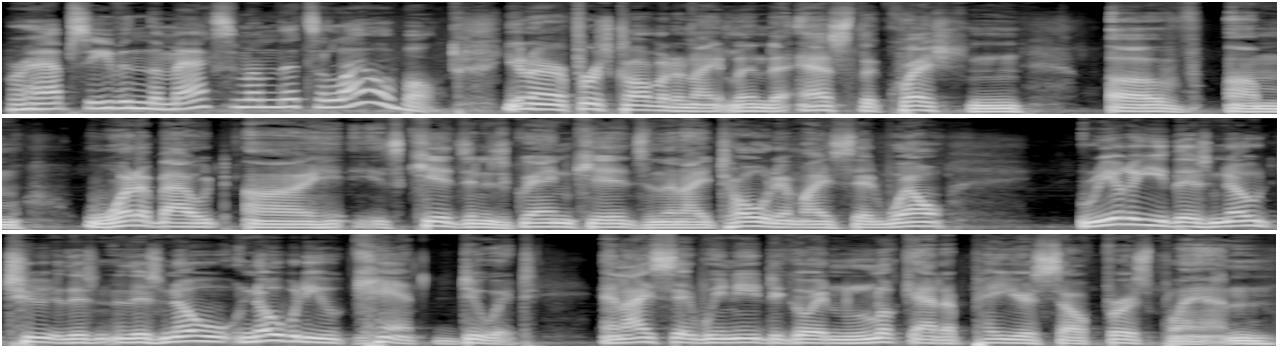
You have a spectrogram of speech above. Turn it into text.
perhaps even the maximum that's allowable. You know, our first caller tonight, Linda, asked the question of um, what about uh, his kids and his grandkids, and then I told him, I said, well, really, there's no two, there's there's no nobody who can't do it, and I said we need to go ahead and look at a pay yourself first plan.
